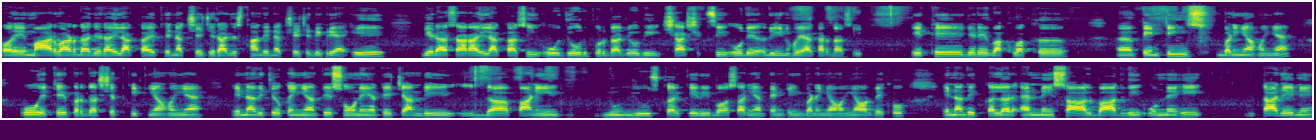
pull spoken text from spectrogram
ਔਰ ਇਹ ਮਾਰਵਾੜ ਦਾ ਜਿਹੜਾ ਇਲਾਕਾ ਇੱਥੇ ਨਕਸ਼ੇ 'ਚ, ਰਾਜਸਥਾਨ ਦੇ ਨਕਸ਼ੇ 'ਚ ਦਿਖ ਰਿਹਾ। ਇਹ ਜਿਹੜਾ ਸਾਰਾ ਇਲਾਕਾ ਸੀ, ਉਹ ਜੋਧਪੁਰ ਦਾ ਜੋ ਵੀ ਸ਼ਾਸਕ ਸੀ, ਉਹਦੇ ਅਧੀਨ ਹੋਇਆ ਕਰਦਾ ਸੀ। ਇੱਥੇ ਜਿਹੜੇ ਵੱਖ-ਵੱਖ ਪੇਂਟਿੰਗਸ ਬਣੀਆਂ ਹੋਈਆਂ, ਉਹ ਇੱਥੇ ਪ੍ਰਦਰਸ਼ਿਤ ਕੀਤੀਆਂ ਹੋਈਆਂ। ਇਹਨਾਂ ਵਿੱਚੋਂ ਕਈਆਂ ਤੇ ਸੋਨੇ ਅਤੇ ਚਾਂਦੀ ਦਾ ਪਾਣੀ ਨੂੰ ਯੂਜ਼ ਕਰਕੇ ਵੀ ਬਹੁਤ ਸਾਰੀਆਂ ਪੇਂਟਿੰਗ ਬਣੀਆਂ ਹੋਈਆਂ ਔਰ ਦੇਖੋ, ਇਹਨਾਂ ਦੇ ਕਲਰ ਐਨੇ ਸਾਲ ਬਾਅਦ ਵੀ ਉਨੇ ਹੀ ਤਾਜ਼ੇ ਨੇ,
